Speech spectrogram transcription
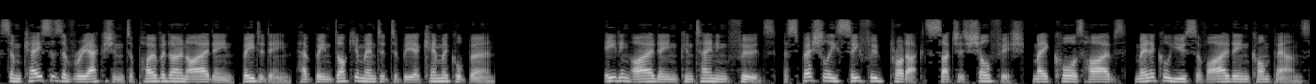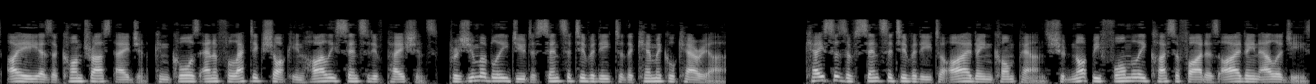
Some cases of reaction to povidone iodine betadine have been documented to be a chemical burn. Eating iodine-containing foods, especially seafood products such as shellfish, may cause hives. Medical use of iodine compounds, i.e. as a contrast agent, can cause anaphylactic shock in highly sensitive patients, presumably due to sensitivity to the chemical carrier. Cases of sensitivity to iodine compounds should not be formally classified as iodine allergies,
